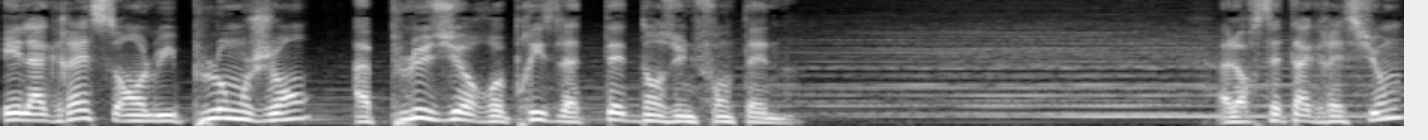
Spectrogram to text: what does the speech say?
et l'agresse en lui plongeant à plusieurs reprises la tête dans une fontaine. Alors cette agression,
